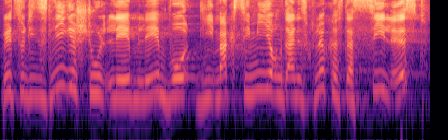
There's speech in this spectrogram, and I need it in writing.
Willst du dieses Liegestuhlleben leben, wo die Maximierung deines Glückes das Ziel ist?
